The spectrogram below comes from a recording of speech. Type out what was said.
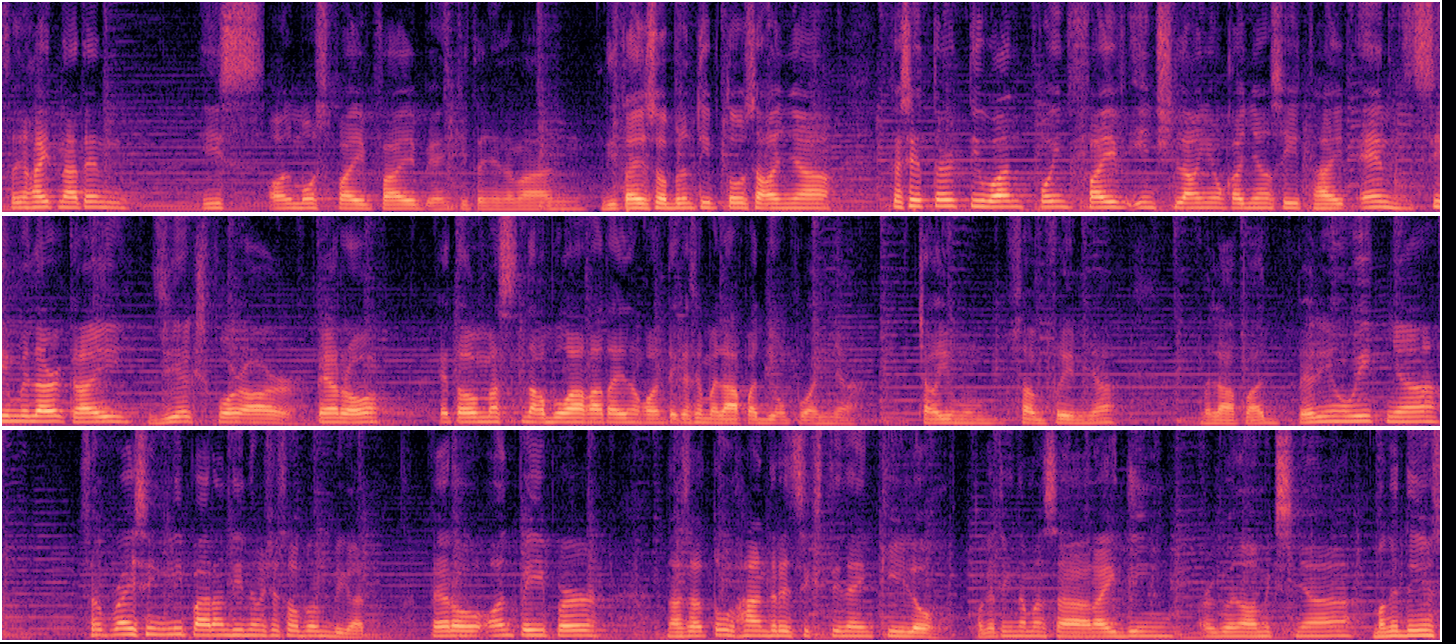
So yung height natin is almost 5'5 and kita nyo naman. Hindi tayo sobrang tiptoe sa kanya kasi 31.5 inch lang yung kanyang seat height and similar kay ZX4R. Pero ito mas nakabuka ka tayo ng konti kasi malapad yung upuan niya. Tsaka yung subframe niya malapad. Pero yung weight niya, surprisingly, parang di naman siya sobrang bigat. Pero on paper, nasa 269 kilo. Pagdating naman sa riding ergonomics niya, maganda yung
